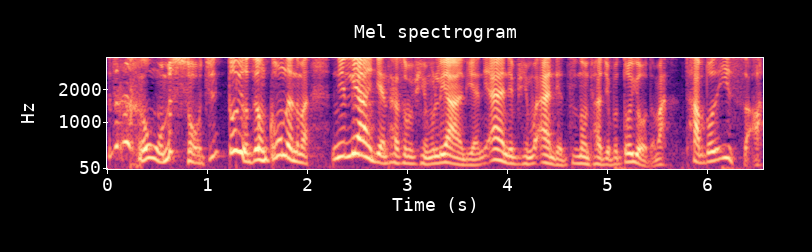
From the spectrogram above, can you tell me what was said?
这个和我们手机都有这种功能的嘛？你亮一点，它是不是屏幕亮一点？你暗一点，屏幕暗点，自动调节不都有的嘛？差不多的意思啊。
